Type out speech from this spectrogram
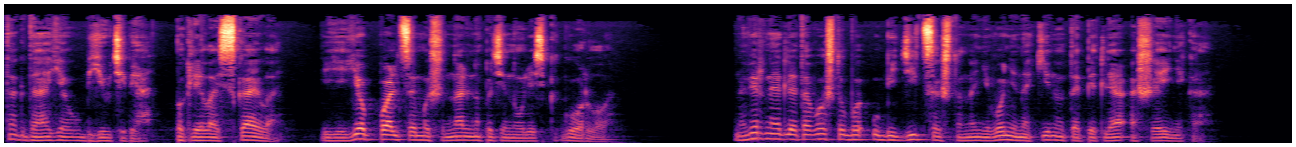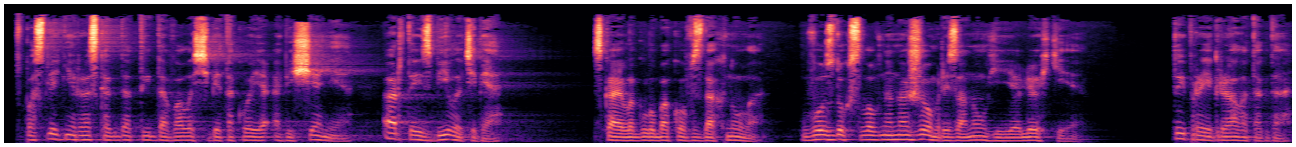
«Тогда я убью тебя», – поклялась Скайла, и ее пальцы машинально потянулись к горлу. Наверное, для того, чтобы убедиться, что на него не накинута петля ошейника. В последний раз, когда ты давала себе такое обещание, Арта избила тебя. Скайла глубоко вздохнула. Воздух словно ножом резанул ее легкие. Ты проиграла тогда.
